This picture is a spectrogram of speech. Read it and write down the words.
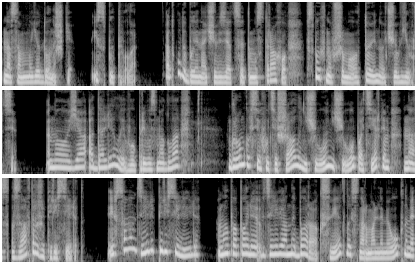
на самом ее донышке, испытывала. Откуда бы иначе взяться этому страху, вспыхнувшему той ночью в юрте? Но я одолела его, превозмогла, громко всех утешала, ничего, ничего, потерпим, нас завтра же переселят. И в самом деле переселили. Мы попали в деревянный барак, светлый, с нормальными окнами,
